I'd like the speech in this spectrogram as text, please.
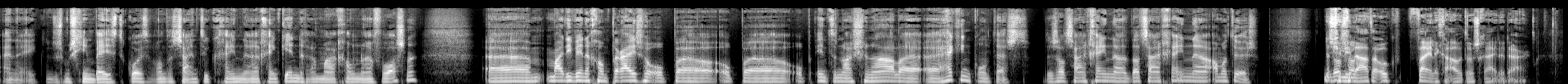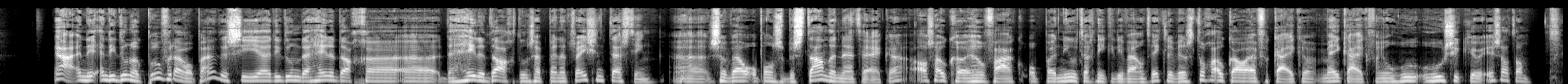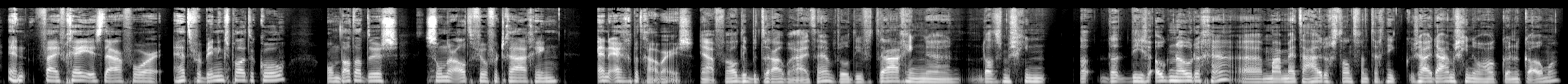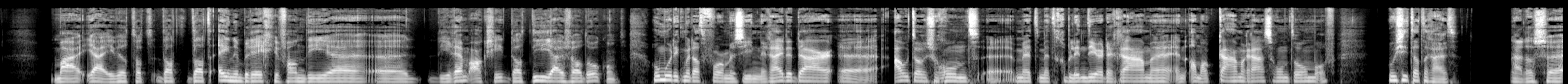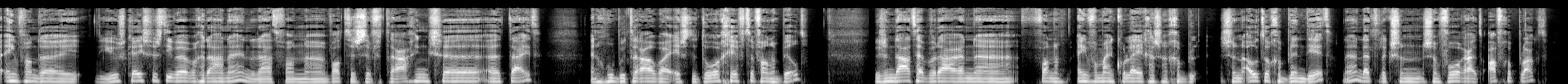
en ik doe dus misschien een beetje tekort, want het zijn natuurlijk geen, geen kinderen, maar gewoon volwassenen. Ehm, maar die winnen gewoon prijzen op, op, op internationale hacking contests. Dus dat zijn geen, dat zijn geen amateurs. Dus jullie laten ook veilige auto's rijden daar? Ja, en die, en die doen ook proeven daarop. Hè? Dus die, die doen de hele dag, uh, uh, de hele dag doen zij penetration testing. Uh, zowel op onze bestaande netwerken als ook heel vaak op nieuwe technieken die wij ontwikkelen. Willen ze toch ook al even kijken, meekijken van joh, hoe, hoe secure is dat dan? En 5G is daarvoor het verbindingsprotocol, omdat dat dus zonder al te veel vertraging en erg betrouwbaar is. Ja, vooral die betrouwbaarheid. Hè? Ik bedoel, die vertraging, dat is misschien dat, dat, die is ook nodig. Hè? Uh, maar met de huidige stand van techniek zou je daar misschien nog wel kunnen komen. Maar ja, je wilt dat, dat, dat ene berichtje van die, uh, uh, die remactie, dat die juist wel doorkomt. Hoe moet ik me dat voor me zien? Rijden daar auto's rond met, met geblindeerde ramen en allemaal camera's rondom? Of hoe ziet dat eruit? Nou, dat is een van de, de use cases die we hebben gedaan. Hè? Inderdaad, van wat is de vertragingstijd? en hoe betrouwbaar is de doorgifte van het beeld? Dus inderdaad hebben we daar een, uh, van een, van mijn collega's een zijn auto geblindeerd. Hè? Letterlijk zijn, zijn voorruit afgeplakt.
